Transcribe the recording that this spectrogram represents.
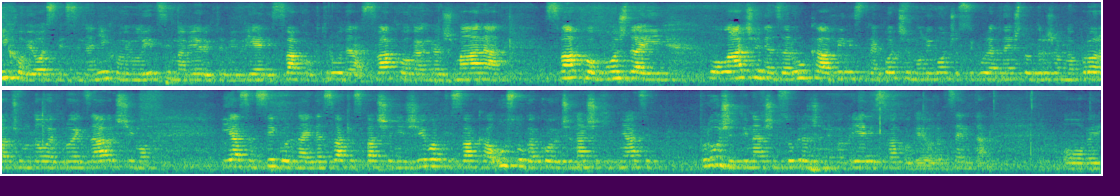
Njihovi osmijesi na njihovim licima, vjerujte mi, vrijedi svakog truda, svakog angažmana, svakog možda i povlačenja za ruka, ministre, hoćemo li moći osigurati nešto u državnom proračunu da ovaj projekt završimo. I ja sam sigurna i da svaki spašeni život i svaka usluga koju će naši hitnjaci pružiti našim sugrađanima vrijedi svakog eurocenta ovaj,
